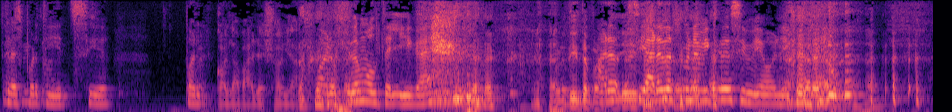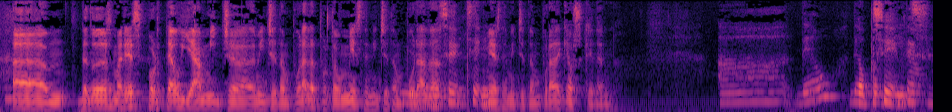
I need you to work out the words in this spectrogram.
tres partits, sí. Per... Colla avall, això ja. Bueno, queda molta lliga, eh? Partit a Ara, partit. sí, ara he de fer una mica de Simeone. Um, de totes maneres, porteu ja mitja, mitja temporada, porteu més de mitja temporada, Sí, sí. més de mitja temporada, què us queden? Uh, 10? 10 partits. Sí,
